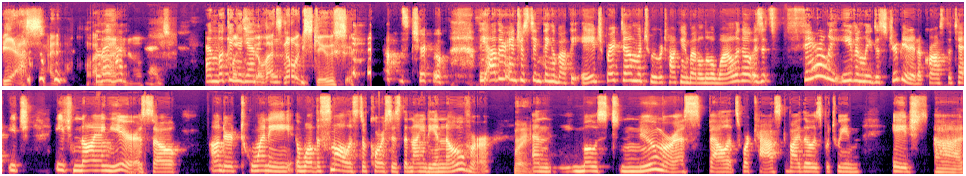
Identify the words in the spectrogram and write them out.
Yes. So they have edge. And looking but again, still, that's no excuse. that's true. The other interesting thing about the age breakdown, which we were talking about a little while ago, is it's fairly evenly distributed across the te- each each nine years. So under 20, well, the smallest, of course, is the 90 and over. Right. And the most numerous ballots were cast by those between age, uh,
